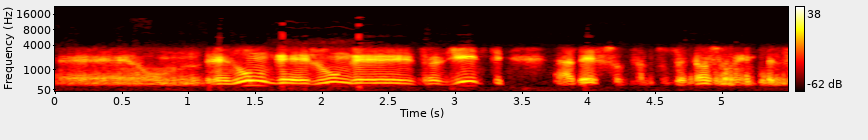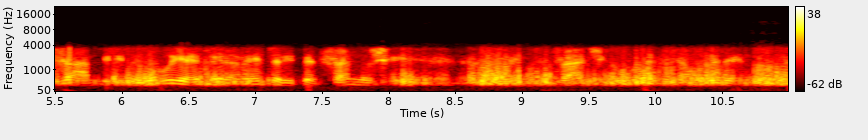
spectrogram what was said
eh, un, delle lunghe, lunghe tragitti, adesso tante cose sono impensabili, per cui è veramente ripensandoci eh, veramente tragico che stiamo vedendo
